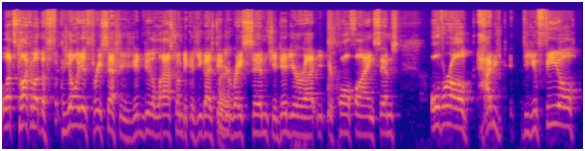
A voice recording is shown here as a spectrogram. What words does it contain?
let's talk about the because you only did three sessions. You didn't do the last one because you guys did right. your race sims. You did your uh, your qualifying sims. Overall, how do you, do you feel?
